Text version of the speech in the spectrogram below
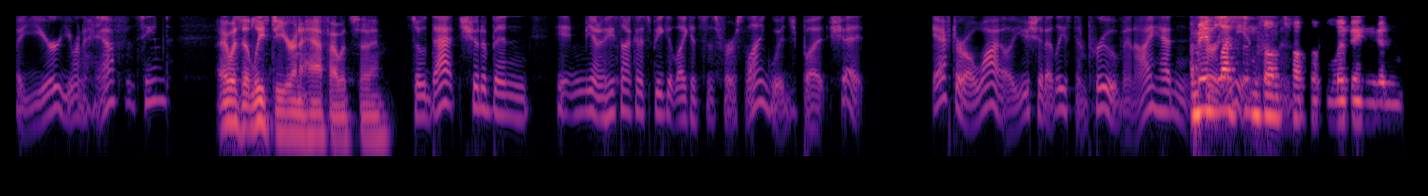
a year, year and a half. It seemed. it was at least a year and a half, I would say. So that should have been. You know, he's not going to speak it like it's his first language, but shit. After a while, you should at least improve. And I hadn't. I mean, lessons on top of living and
